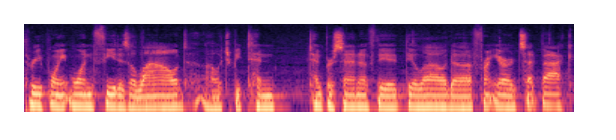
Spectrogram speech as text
3.1 feet is allowed, uh, which would be 10, 10% of the, the allowed uh, front yard setback,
